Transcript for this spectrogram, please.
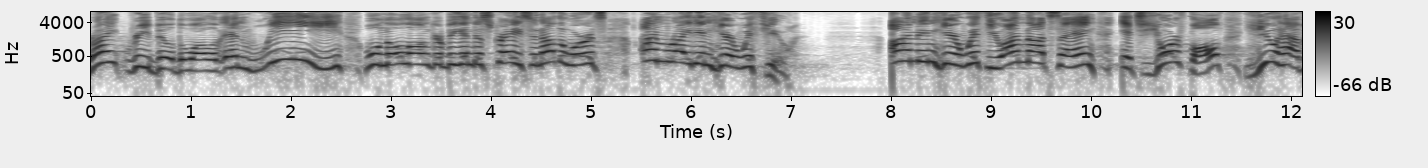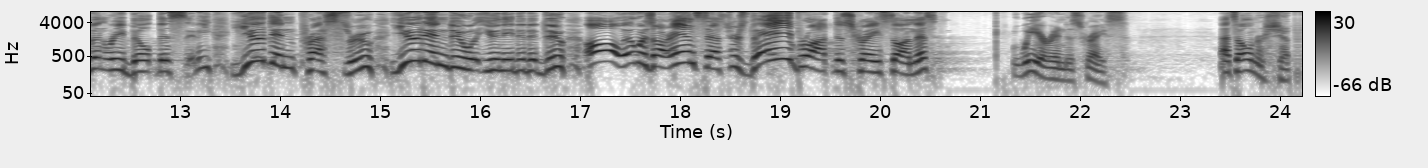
right? Rebuild the wall of, and we will no longer be in disgrace. In other words, I'm right in here with you. I'm in here with you. I'm not saying it's your fault. You haven't rebuilt this city. You didn't press through. You didn't do what you needed to do. Oh, it was our ancestors. They brought disgrace on this. We are in disgrace. That's ownership.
